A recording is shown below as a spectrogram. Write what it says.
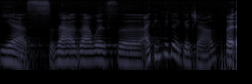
Yes, that, that was, uh, I think we did a good job, but,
